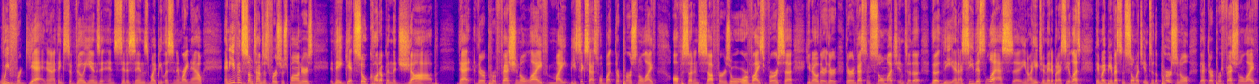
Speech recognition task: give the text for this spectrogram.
we forget, and I think civilians and, and citizens might be listening right now, and even sometimes as first responders, they get so caught up in the job that their professional life might be successful, but their personal life all of a sudden suffers, or, or vice versa. You know, they're they're they're investing so much into the the the, and I see this less. Uh, you know, I hate to admit it, but I see it less. They might be investing so much into the personal that their professional life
